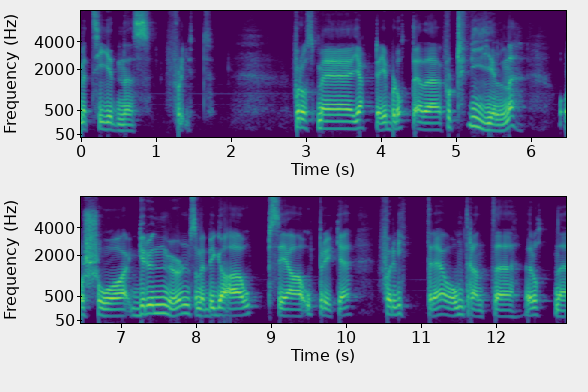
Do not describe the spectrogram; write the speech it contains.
med tidenes flyt. For oss med hjertet i blått er det fortvilende å se grunnmuren som er bygga opp siden opprykket, forvitre og omtrent eh, råtne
